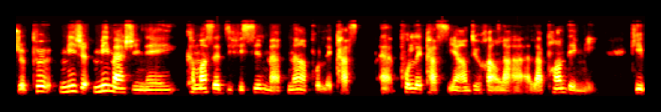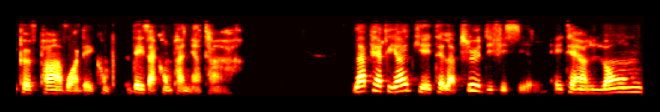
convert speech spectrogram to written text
je peux m'imaginer comment c'est difficile maintenant pour les, euh, patients durant la, pandémie qui ne peuvent pas avoir des accompagnateurs. La période qui était la plus difficile était un long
